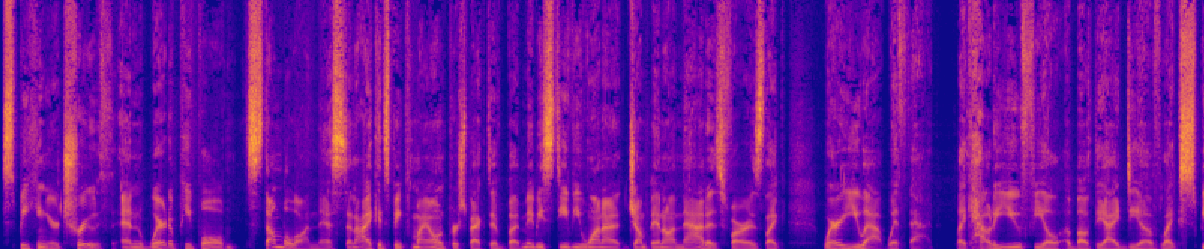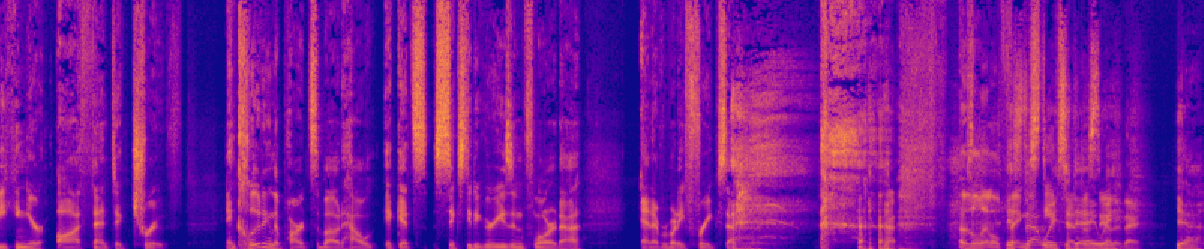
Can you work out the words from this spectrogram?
speaking your truth and where do people stumble on this? And I could speak from my own perspective, but maybe Steve, you want to jump in on that as far as like, where are you at with that? Like, how do you feel about the idea of like speaking your authentic truth, including the parts about how it gets 60 degrees in Florida and everybody freaks out? that was a little thing it's that Steve way today. the we, other day. Yeah.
